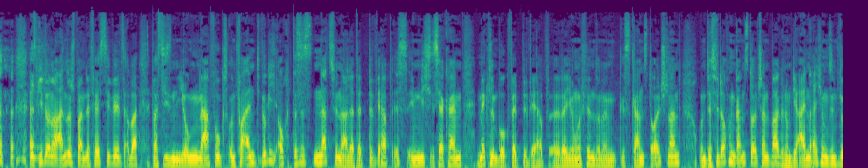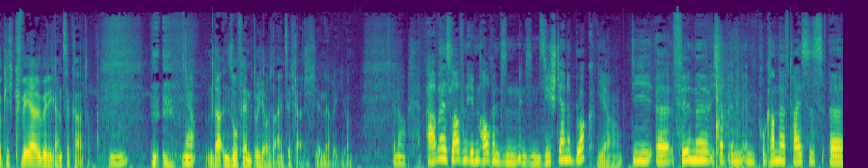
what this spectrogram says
es gibt auch noch andere spannende Festivals, aber was diesen jungen Nachwuchs und vor allem wirklich auch, dass es ein nationaler Wettbewerb ist, eben nicht, ist ja kein Mecklenburg-Wettbewerb, äh, der junge Film, sondern ist ganz Deutschland und das wird auch in ganz Deutschland wahrgenommen. Die Einreichungen sind wirklich quer über die ganze Karte. Ja, Und da insofern durchaus einzigartig hier in der Region. Genau. Aber es laufen eben auch in diesem, in diesem Seesterne-Block Ja. die äh, Filme, ich glaube im, im Programmheft heißt es äh,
